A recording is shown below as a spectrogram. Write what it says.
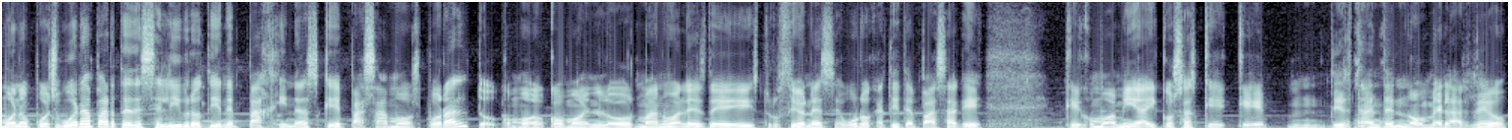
Bueno, pues buena parte de ese libro tiene páginas que pasamos por alto, como, como en los manuales de instrucciones, seguro que a ti te pasa que, que como a mí hay cosas que, que, mm, directamente no me las leo.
